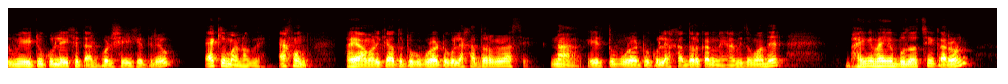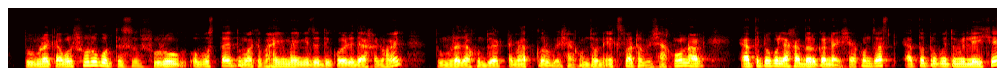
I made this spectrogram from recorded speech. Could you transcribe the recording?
তুমি এইটুকু লিখে তারপরে সেই ক্ষেত্রেও একই মান হবে। এখন, ভাই, আমার কি এতটুকু পুরাটুকু লেখার দরকার আছে? না, এর তো পুরাটুকু লেখার দরকার নেই। আমি তোমাদের ভাঙে ভাঙে বোঝাচ্ছি, কারণ তোমরা কেবল শুরু করতেছো। শুরু অবস্থায় তোমাকে ভাঙে ভাঙে যদি করে দেখানো হয়, তোমরা যখন দু একটা ম্যাথ করবে এখন যখন এক্সপার্ট হবে এখন আর এতটুকু লেখার দরকার নাই। এখন জাস্ট এতটুকু তুমি লিখে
